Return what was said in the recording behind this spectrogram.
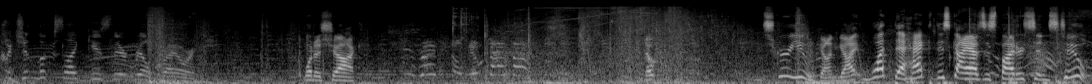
Which it looks like is their real priority. What a shock. Nope. Screw you, gun guy. What the heck? This guy has a spider sense too.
